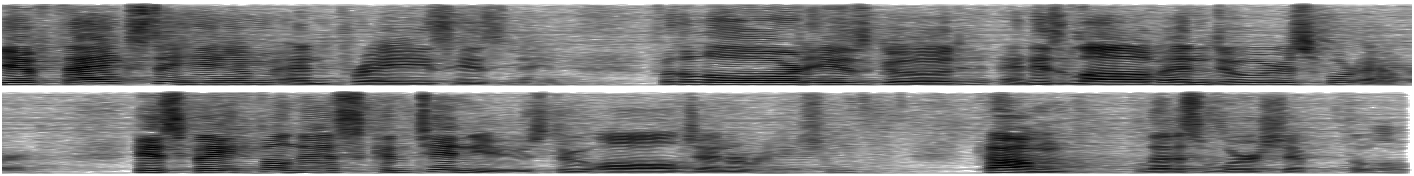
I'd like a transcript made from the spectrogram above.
Give thanks to him and praise his name. For the Lord is good, and his love endures forever. His faithfulness continues through all generations. Come, let us worship the Lord.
